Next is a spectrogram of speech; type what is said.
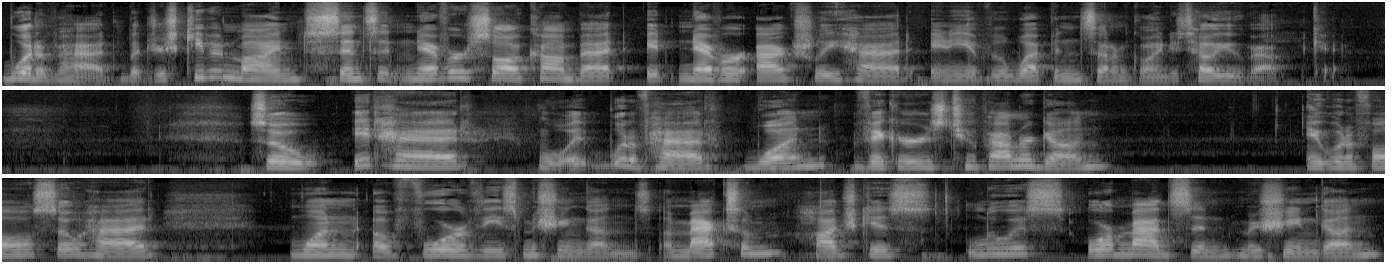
would have had. But just keep in mind, since it never saw combat, it never actually had any of the weapons that I'm going to tell you about. Okay. So it had, well, it would have had one Vickers two pounder gun. It would have also had one of four of these machine guns a Maxim, Hotchkiss, Lewis, or Madsen machine gun,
